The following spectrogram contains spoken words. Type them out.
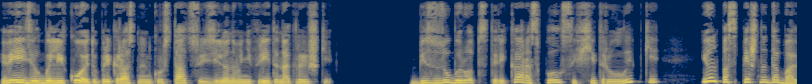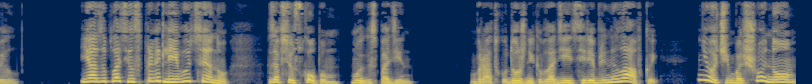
Видел бы Лико эту прекрасную инкрустацию из зеленого нефрита на крышке. Беззубый рот старика расплылся в хитрой улыбке, и он поспешно добавил. «Я заплатил справедливую цену за все скопом, мой господин. Брат художника владеет серебряной лавкой, не очень большой, но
